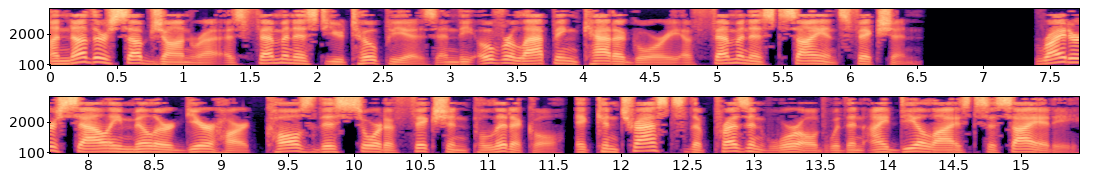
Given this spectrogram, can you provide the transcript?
Another subgenre is feminist utopias and the overlapping category of feminist science fiction. Writer Sally Miller Gearhart calls this sort of fiction political, it contrasts the present world with an idealized society,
